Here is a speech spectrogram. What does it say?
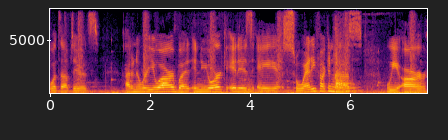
What's up, dudes? I don't know where you are, but in New York, it is a sweaty fucking mess. We are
